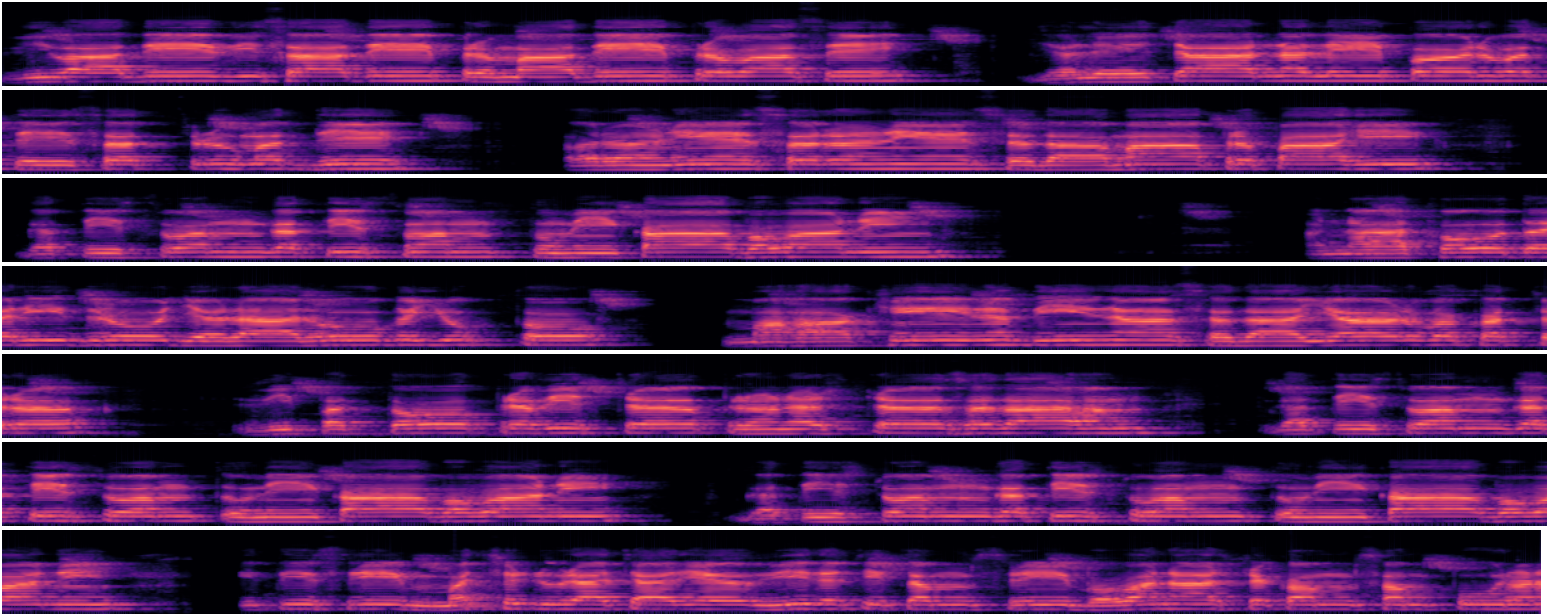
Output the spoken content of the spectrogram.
विवादे, विषादे, प्रमादे, प्रवासे જલે ચાનલે પર્વતે શત્રુ મધ્યે, અરણ્યે શરણ્યે સદા મા પ્રપાહી. ગતિસ્વમ ગતિસ્વમ તુમે કા ભવાની? અનાથો દરિદ્રો જરા રોગયુક્તો મહાખીન દીન સદાયર્વકત્ર विपत्तो प्रविष्ट प्रणष्ट सदाहं। गतिस्त्वं गतिस्त्वं त्वमेका भवानी। गतिस्त्वं गतिस्त्वं त्वमेका भवानी। इति श्रीमत्स्यडुराचार्य विरचितं श्रीभवानाष्टकं सम्पूर्ण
